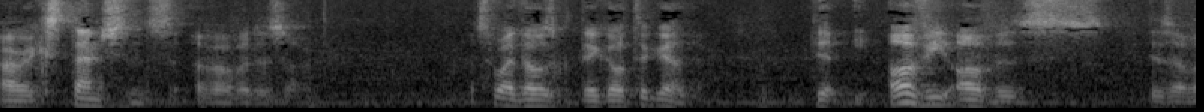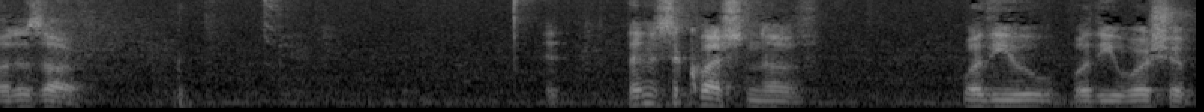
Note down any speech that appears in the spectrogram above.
are extensions of Avodah Zarah. That's why those they go together. The Avi Avos is Avodah Zarah. It, then it's a question of whether you whether you worship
